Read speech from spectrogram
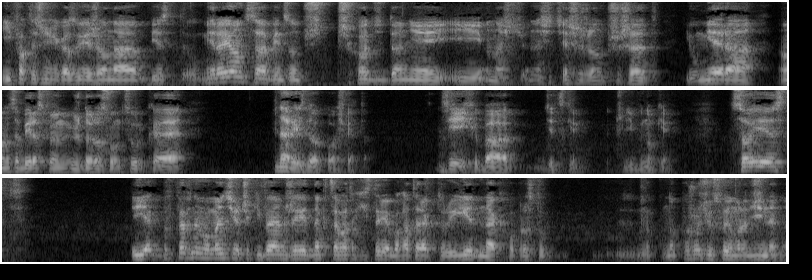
I faktycznie się okazuje, że ona jest umierająca, więc on przy, przychodzi do niej i ona, ona się cieszy, że on przyszedł i umiera. A on zabiera swoją już dorosłą córkę na rejs dookoła świata. Z jej chyba dzieckiem, czyli wnukiem. Co jest... I jakby w pewnym momencie oczekiwałem, że jednak cała ta historia bohatera, który jednak po prostu no, no porzucił swoją rodzinę, no,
